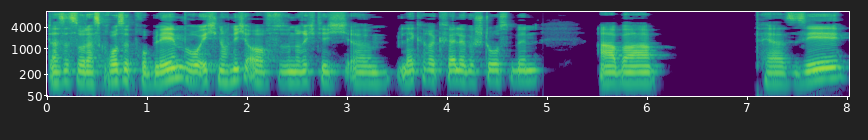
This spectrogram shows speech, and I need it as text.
Das ist so das große Problem, wo ich noch nicht auf so eine richtig ähm, leckere Quelle gestoßen bin. Aber per se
